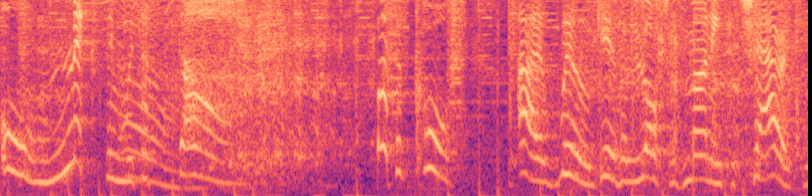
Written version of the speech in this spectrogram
all mixing with the ah. stars. But of course, I will give a lot of money to charity.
